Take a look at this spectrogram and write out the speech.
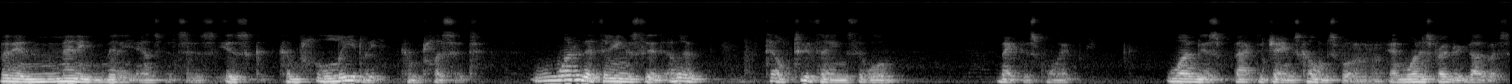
but in many, many instances, is completely complicit. One of the things that I'm going to tell two things that will make this point. One is back to James Cone's book, Mhm. and one is Frederick Douglass.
